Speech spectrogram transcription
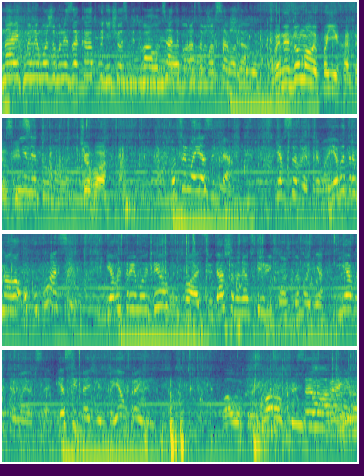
Навіть ми не можемо ні закатку, нічого з підвалу взяти, бо там вже все вода. Ви не думали поїхати Ні, не думали. Чого? Бо це моя земля. Я все витримаю. Я витримала окупацію, я витримую деокупацію, да, що мене обстрілюють кожного дня. І я витримаю все. Я сильна жінка, я українка. Слава Україні! Все Україна!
